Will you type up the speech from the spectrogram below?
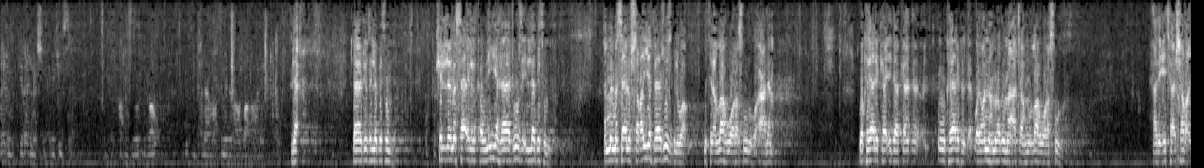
غير غير المشيئة يجوز بالواو أنا معتمد على الله عليه لا. لا يجوز إلا بثم كل المسائل الكونية لا يجوز إلا بثم أما المسائل الشرعية فيجوز بالواو مثل الله ورسوله أعلم. وكذلك إذا كان وكذلك ولو أنهم رضوا ما آتاهم الله ورسوله. هذه عتاء شرعي.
